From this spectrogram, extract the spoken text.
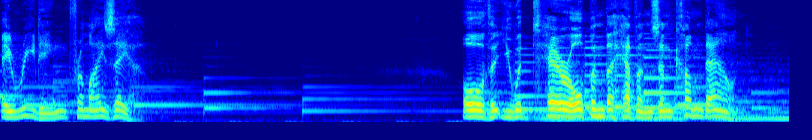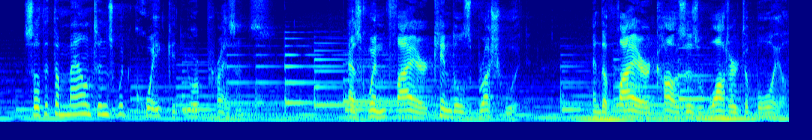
A reading from Isaiah. Oh, that you would tear open the heavens and come down, so that the mountains would quake at your presence, as when fire kindles brushwood, and the fire causes water to boil,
